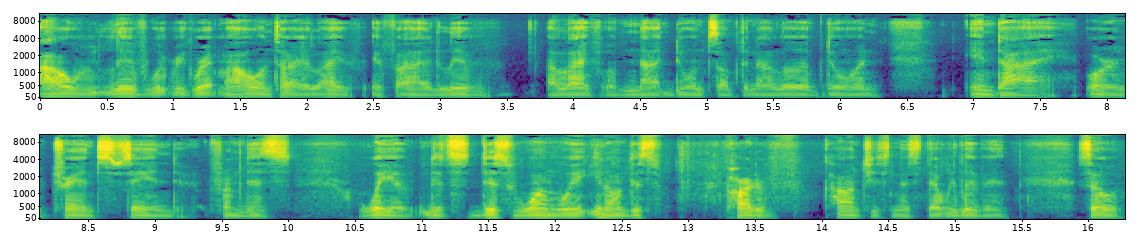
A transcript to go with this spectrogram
I'll live with regret my whole entire life if I live a life of not doing something I love doing and die or transcend from this way of this this one way, you know, this part of consciousness that we live in. So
